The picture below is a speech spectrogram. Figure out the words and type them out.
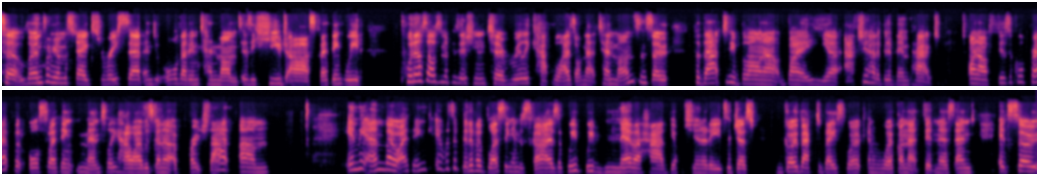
to learn from your mistakes, reset, and do all that in 10 months is a huge ask. I think we'd put ourselves in a position to really capitalize on that 10 months. And so for that to be blown out by a year actually had a bit of an impact on our physical prep, but also I think mentally how I was going to approach that. Um, in the end, though, I think it was a bit of a blessing in disguise. Like we've we've never had the opportunity to just go back to base work and work on that fitness. And it's so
